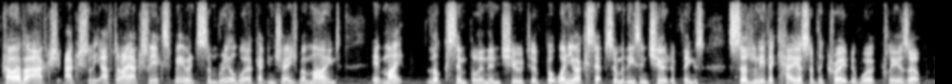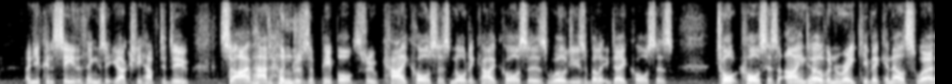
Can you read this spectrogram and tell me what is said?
However, actually, after I actually experienced some real work, I can change my mind. It might look simple and intuitive, but when you accept some of these intuitive things, suddenly the chaos of the creative work clears up and you can see the things that you actually have to do. So I've had hundreds of people through CHI courses, Nordic CHI courses, World Usability Day courses, taught courses at Eindhoven, Reykjavik, and elsewhere,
